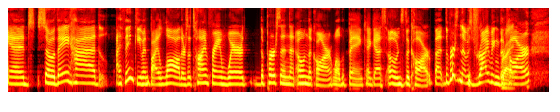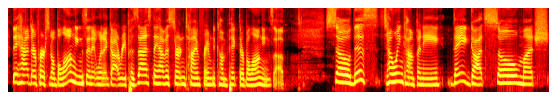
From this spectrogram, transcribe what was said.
And so they had I think even by law, there's a time frame where the person that owned the car, well, the bank, I guess, owns the car, but the person that was driving the Right. car, they had their personal belongings in it when it got repossessed. They have a certain time frame to come pick their belongings up. So this towing company, they got so much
